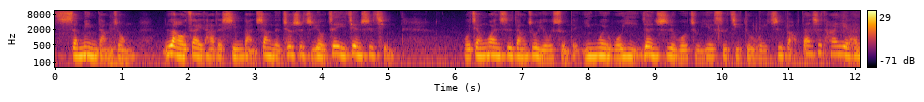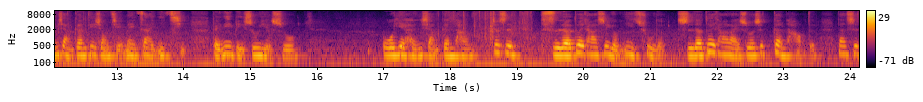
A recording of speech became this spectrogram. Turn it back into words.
生命当中烙在他的心板上的，就是只有这一件事情。我将万事当作有损的，因为我以认识我主耶稣基督为至宝。但是他也很想跟弟兄姐妹在一起。腓利比书也说，我也很想跟他，就是死了对他是有益处的，死了对他来说是更好的。但是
